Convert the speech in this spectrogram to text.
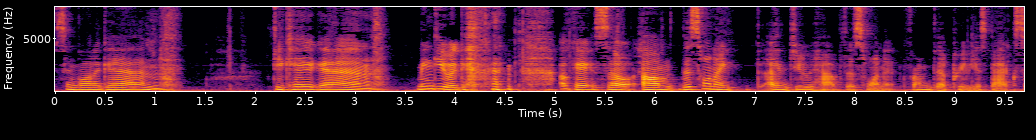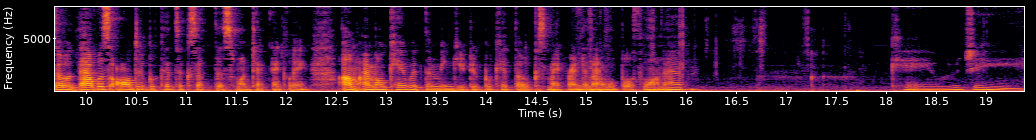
Seungkwan again, DK again, Mingyu again. okay, so um, this one I I do have this one from the previous pack. So that was all duplicates except this one technically. Um, I'm okay with the Mingyu duplicate though because my friend and I will both want it. Okay, Woozi.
